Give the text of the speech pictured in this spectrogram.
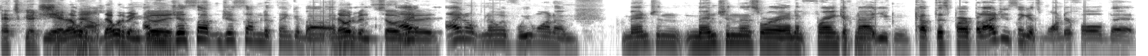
That's good Yeah, shit, that would pal. that would have been I mean, good. just something, just something to think about. And that would have been so I- good. I don't know if we want to mention mention this or and if Frank, if not, you can cut this part. But I just think it's wonderful that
